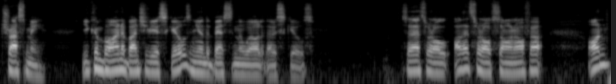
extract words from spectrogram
trust me, you combine a bunch of your skills and you're the best in the world at those skills. So that's what I'll uh, that's what I'll sign off uh, on.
